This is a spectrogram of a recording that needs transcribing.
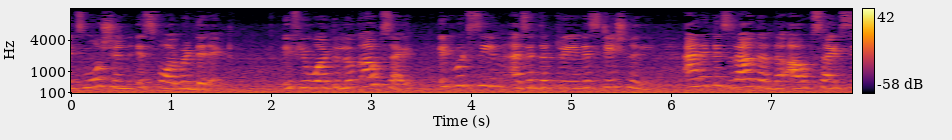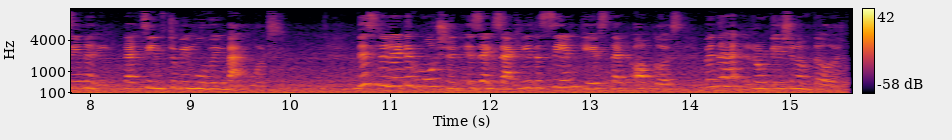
its motion is forward direct. If you were to look outside, it would seem as if the train is stationary and it is rather the outside scenery that seems to be moving backwards. This relative motion is exactly the same case that occurs with the rotation of the earth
